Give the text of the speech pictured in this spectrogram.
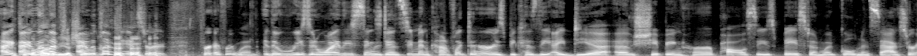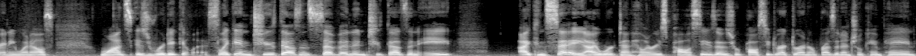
I, I would love to. I would love to answer it for everyone. The reason why these things don't seem in conflict to her is because the idea of shaping her policies based on what Goldman Sachs or anyone else wants is ridiculous. Like in 2007 and 2008, I can say I worked on Hillary's policies. I was her policy director on her presidential campaign.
